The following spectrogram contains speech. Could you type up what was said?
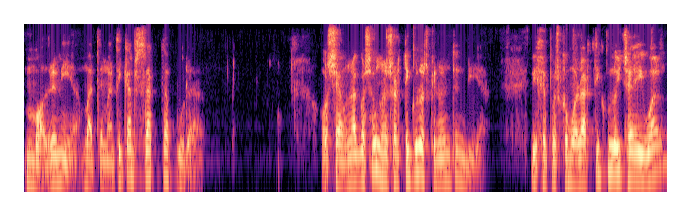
Madre mía. Matemática abstracta pura. O sea, una cosa, unos artículos que no entendía. Dije, pues como el artículo dice igual,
